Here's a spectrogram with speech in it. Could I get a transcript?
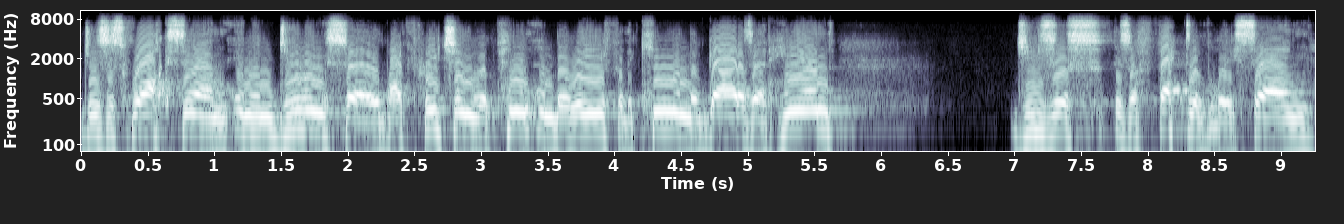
Jesus walks in, and in doing so, by preaching, repent, and believe, for the kingdom of God is at hand, Jesus is effectively saying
